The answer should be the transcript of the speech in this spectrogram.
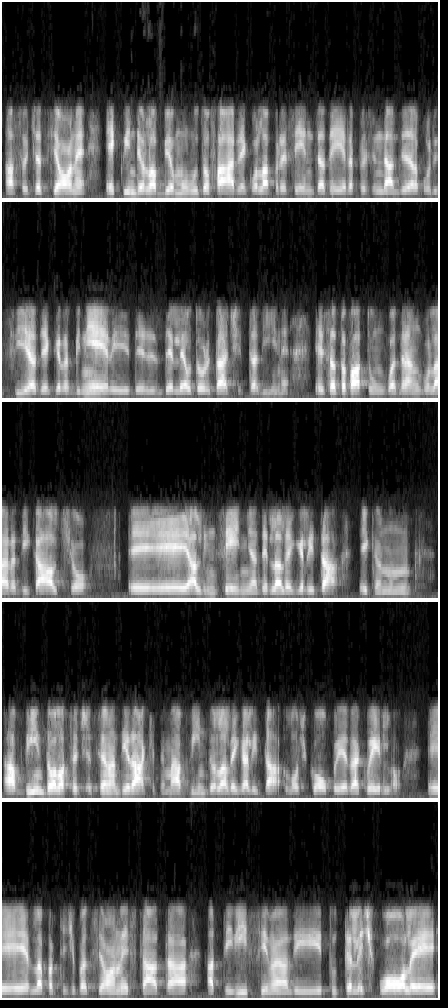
associazione e quindi lo abbiamo voluto fare con la presenza dei rappresentanti della polizia, dei carabinieri, de, delle autorità cittadine. È stato fatto un quadrangolare di calcio eh, all'insegna della legalità e che non, ha vinto l'associazione anti-racket, ma ha vinto la legalità, lo scopo era quello. E la partecipazione è stata attivissima di tutte le scuole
